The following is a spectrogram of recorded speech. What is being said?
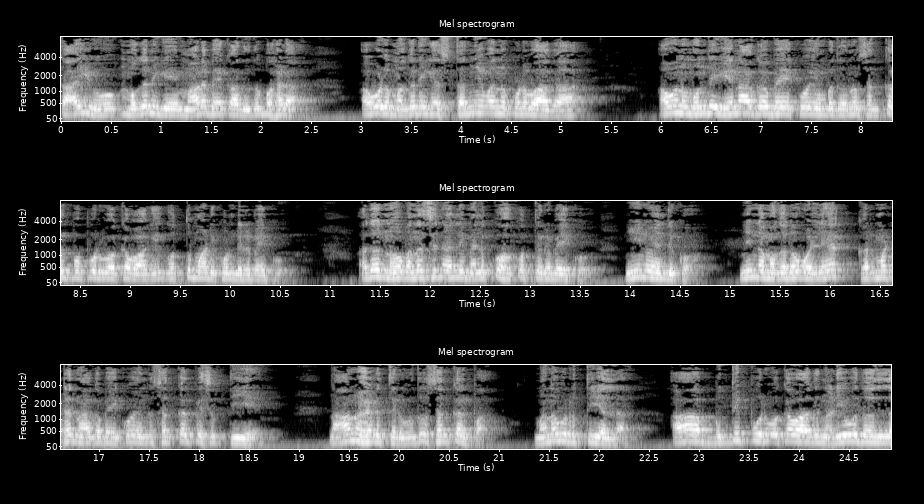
ತಾಯಿಯು ಮಗನಿಗೆ ಮಾಡಬೇಕಾದುದು ಬಹಳ. ಅವಳು ಮಗನಿಗೆ ಸ್ತನ್ಯವನ್ನು ಕೊಡುವಾಗ ಅವನು ಮುಂದೆ ಏನಾಗಬೇಕು ಎಂಬುದನ್ನು ಸಂಕಲ್ಪಪೂರ್ವಕವಾಗಿ ಗೊತ್ತು ಮಾಡಿಕೊಂಡಿರಬೇಕು. ಅದನ್ನು ಮನಸ್ಸಿನಲ್ಲಿ ಮೆಲುಕು ಹಾಕುತ್ತಿರಬೇಕು. ನೀನು ಎಂದುಕೋ, ನಿನ್ನ ಮಗನು ಒಳ್ಳೆಯ ಕರ್ಮಠನಾಗಬೇಕು ಎಂದು ಸಂಕಲ್ಪಿಸುತ್ತೀಯೇ. ನಾನು ಹೇಳುತ್ತಿರುವುದು ಸಂಕಲ್ಪ. ಮನವೃತ್ತಿಯಲ್ಲ. ಆ ಬುದ್ಧಿಪೂರ್ವಕವಾಗಿ ನಡೆಯುವುದಲ್ಲ,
